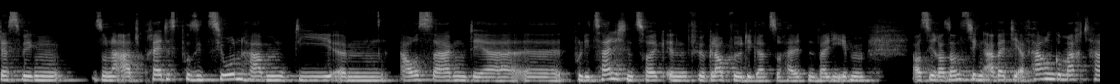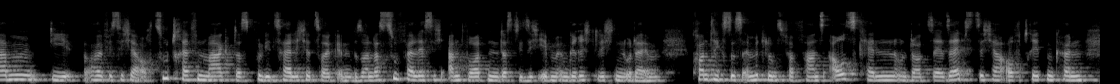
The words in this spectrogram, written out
deswegen so eine Art Prädisposition haben, die ähm, Aussagen der äh, polizeilichen ZeugInnen für glaubwürdiger zu halten, weil die eben aus ihrer sonstigen Arbeit die Erfahrung gemacht haben, die häufig sicher auch zutreffen mag, dass polizeiliche ZeugInnen besonders zuverlässig antworten, dass die sich eben im gerichtlichen oder im Kontext des Ermittlungsverfahrens auskennen und dort sehr selbstsicher auftreten können,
